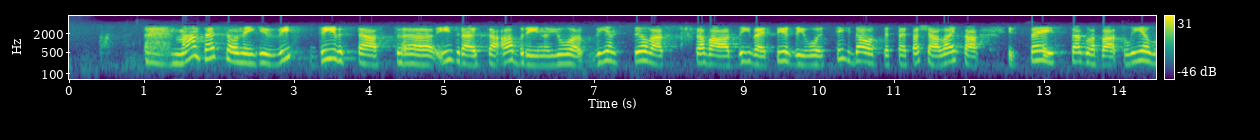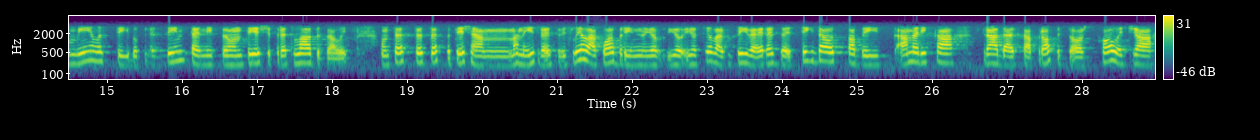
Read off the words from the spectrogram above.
Man personīgi viss dzīves stāsts uh, izraisa abrīnu, jo viens cilvēks savā dzīvē ir piedzīvojis tik daudz, bet tai pašā laikā ir spējis saglabāt lielu mīlestību pret dzimteni un tieši pret latgali. Un tas, tas, tas patiešām man izraisa vislielāko abrīnu, jo, jo, jo cilvēks dzīvē ir redzējis tik daudz, pabijis Amerikā, strādājis kā profesors koledžā,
